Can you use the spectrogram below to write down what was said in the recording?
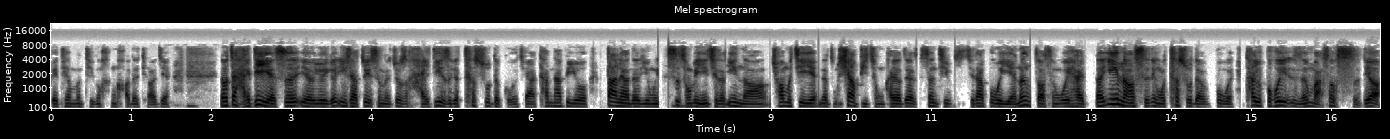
给他们提供很好的条件。那么在海地也是有有一个印象最深的，就是海地是个特殊的国家，它那边有大量的因为丝虫病引起的阴囊鞘膜结液那种象鼻虫，还有在身体其他部位也能造成危害。那阴囊是那种特殊的部位，它又不会人马上死掉，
